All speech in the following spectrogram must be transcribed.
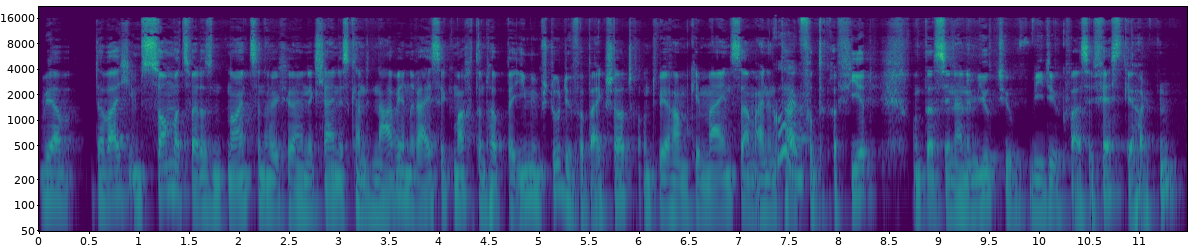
wir, da war ich im Sommer 2019, habe ich eine kleine Skandinavien-Reise gemacht und habe bei ihm im Studio vorbeigeschaut und wir haben gemeinsam einen cool. Tag fotografiert und das in einem YouTube-Video quasi festgehalten.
